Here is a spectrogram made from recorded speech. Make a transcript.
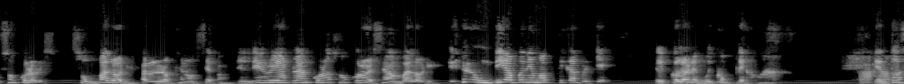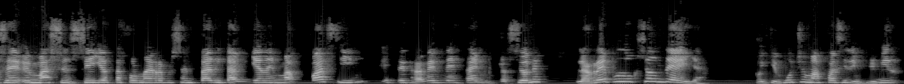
son colores, son valores, para los que no sepan. El negro y el blanco no son colores, se llaman valores. Un día podríamos explicar porque el color es muy complejo. Entonces es más sencillo esta forma de representar y también es más fácil, este, a través de estas ilustraciones, la reproducción de ellas. Porque es mucho más fácil imprimir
